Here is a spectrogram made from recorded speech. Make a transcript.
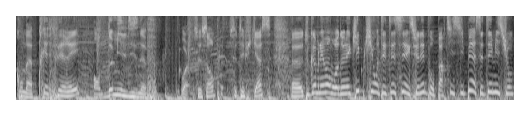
qu'on a préférés en 2019. Voilà, c'est simple, c'est efficace. Euh, tout comme les membres de l'équipe qui ont été sélectionnés pour participer à cette émission.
